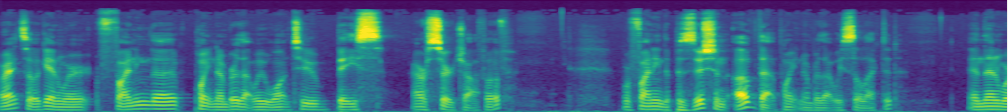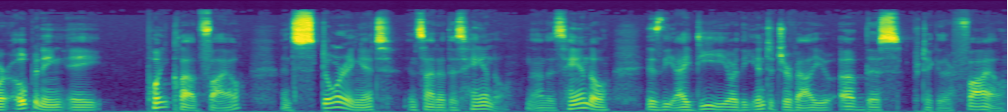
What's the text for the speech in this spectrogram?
Alright, so again, we're finding the point number that we want to base our search off of. We're finding the position of that point number that we selected. And then we're opening a point cloud file and storing it inside of this handle. Now this handle is the ID or the integer value of this particular file.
